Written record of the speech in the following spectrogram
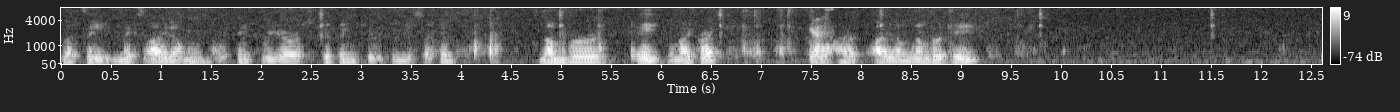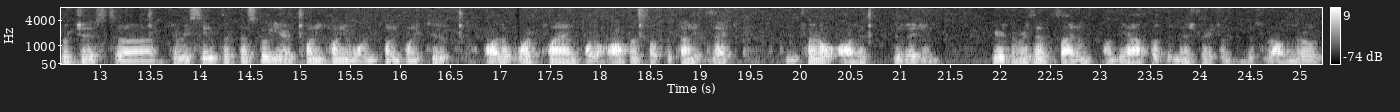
let's see, next item, I think we are skipping to, give me a second. Number eight, am I correct? So Yes. I have Item number eight, which is uh, to receive the fiscal year 2021-2022 audit work plan for the Office of the County Exec Internal Audit Division. Here to present this item on behalf of the administration is Robin Rose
